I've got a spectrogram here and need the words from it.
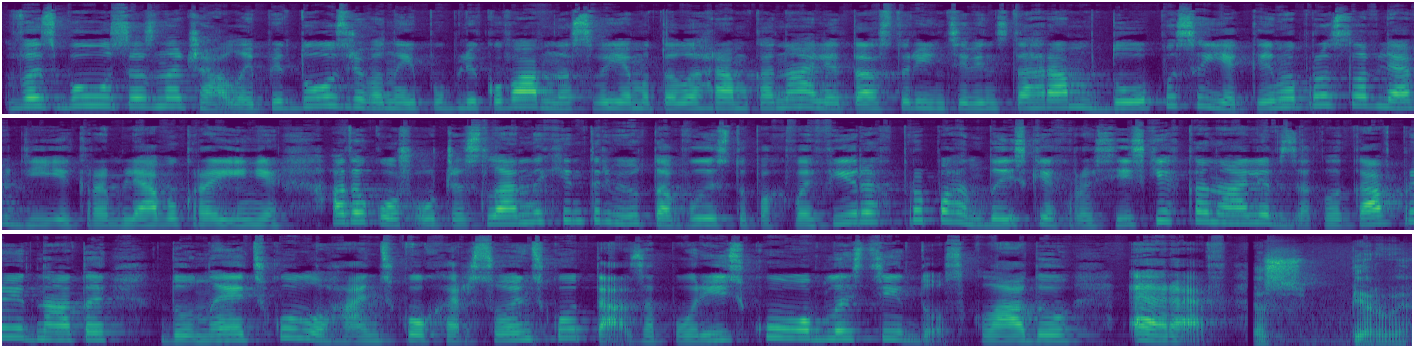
В СБУ зазначали, підозрюваний публікував на своєму телеграм-каналі та сторінці в інстаграм дописи, якими прославляв дії Кремля в Україні, а також у численних інтерв'ю та виступах в ефірах пропагандистських російських каналів закликав приєднати Донецьку, Луганську, Херсонську та Запорізьку області до складу РФ. Сейчас первое.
